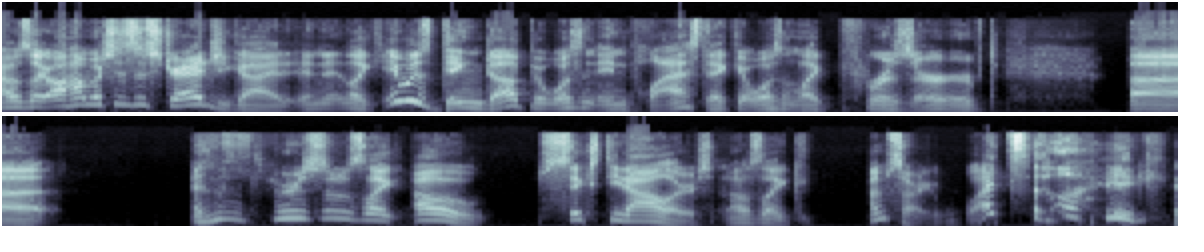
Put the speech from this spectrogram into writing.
I was like, "Oh, how much is the strategy guide?" And it, like, it was dinged up. It wasn't in plastic. It wasn't like preserved. Uh, and the person was like, "Oh, sixty dollars." I was like, "I'm sorry, what?" like,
